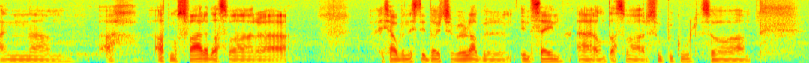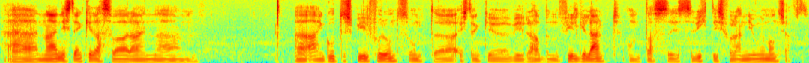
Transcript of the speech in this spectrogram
ein ähm, ach, Atmosphäre, das war äh, ich habe nicht die deutsche Wörter, aber insane äh, und das war super cool. So, äh, nein, ich denke, das war ein, ähm, äh, ein gutes Spiel für uns und äh, ich denke, wir haben viel gelernt und das ist wichtig für eine junge Mannschaft.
